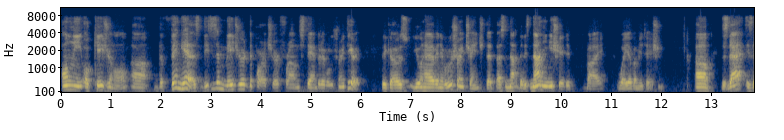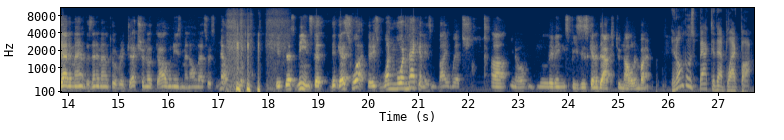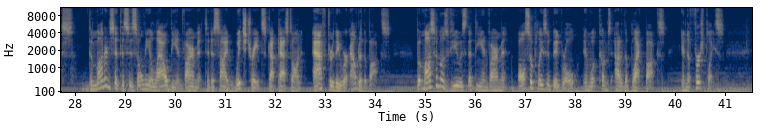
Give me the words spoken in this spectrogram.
only occasional, uh, the thing is, this is a major departure from standard evolutionary theory because you have an evolutionary change that does not that is not initiated by way of a mutation. Um, does that is that amount does that amount to a rejection of Darwinism and all that sort of No, it just means that, guess what? There is one more mechanism by which uh, you know living species can adapt to novel environment. It all goes back to that black box. The modern synthesis only allowed the environment to decide which traits got passed on after they were out of the box. But Massimo's view is that the environment also plays a big role in what comes out of the black box in the first place.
